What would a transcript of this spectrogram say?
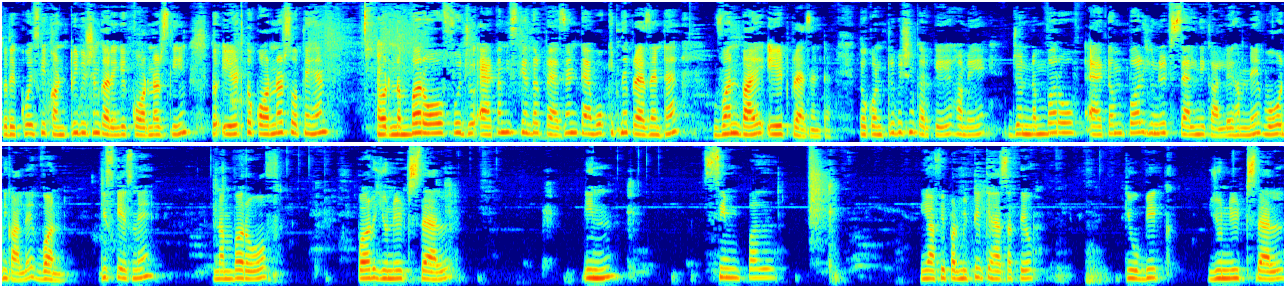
तो देखो, इसकी कंट्रीब्यूशन करेंगे कॉर्नर्स की। तो एट तो कॉर्नर्स होते हैं और नंबर ऑफ़ जो एटम इसके अंदर प्रेजेंट है, वो कितने प्रेजेंट है? वन बाय एट प्रेजेंट है। तो कंट्रीब्यूशन करके हमें जो number of atom per unit cell निकाले हमने, वो निकाले वन किस केस में? Number of per unit cell in simple या फिर परमिटिव कह सकते हो। Cubic unit cell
